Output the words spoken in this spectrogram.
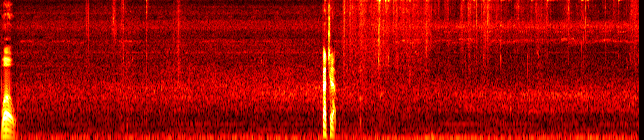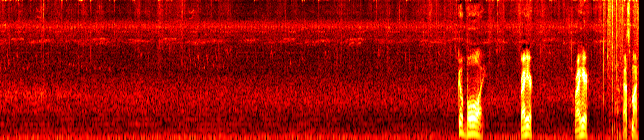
Whoa. Fetch it up. Good boy. Right here. Right here. That's mine.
